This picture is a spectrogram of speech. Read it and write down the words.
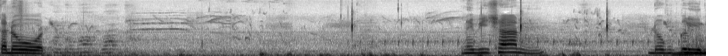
กระโดด ในวิชั่น ดมกลิ่น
